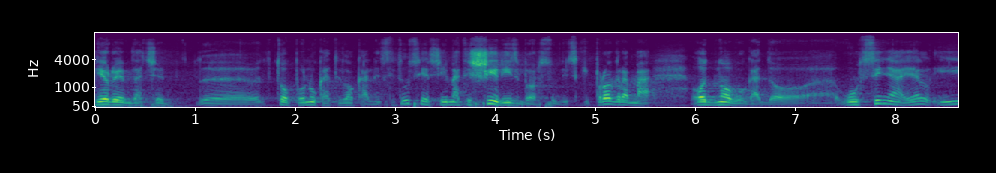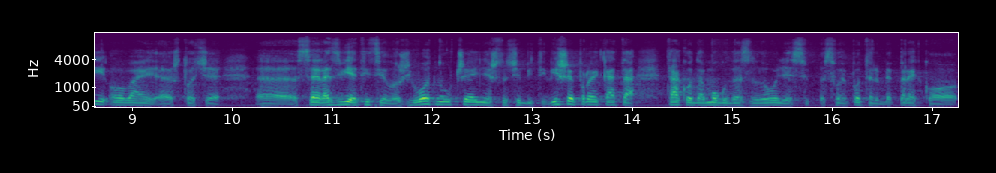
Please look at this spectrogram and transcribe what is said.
Vjerujem da će to ponukati lokalne institucije, jer će imati širi izbor studijskih programa od Novoga do Ulcinja, jel, i ovaj, što će se razvijeti cijelo životno učenje, što će biti više projekata, tako da mogu da zadovolje svoje potrebe preko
